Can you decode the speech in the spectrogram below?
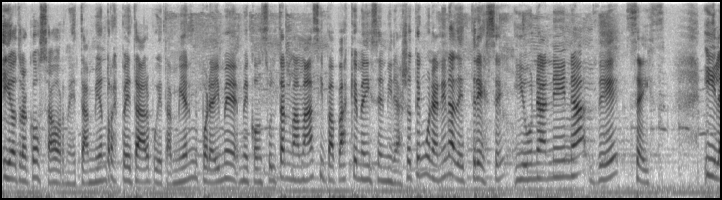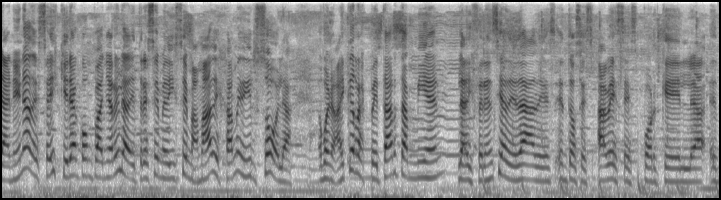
Y otra cosa, Orne, también respetar, porque también por ahí me, me, consultan mamás y papás que me dicen, mira, yo tengo una nena de 13 y una nena de 6 y la nena de 6 quiere acompañar y la de 13 me dice, mamá, déjame ir sola. Bueno, hay que respetar también la diferencia de edades. Entonces, a veces, porque eh,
